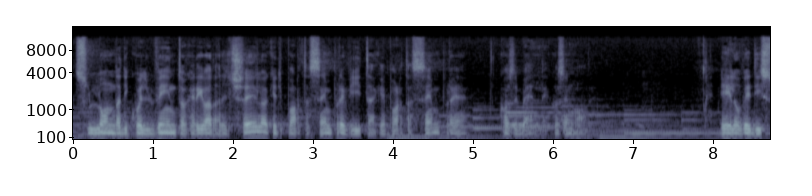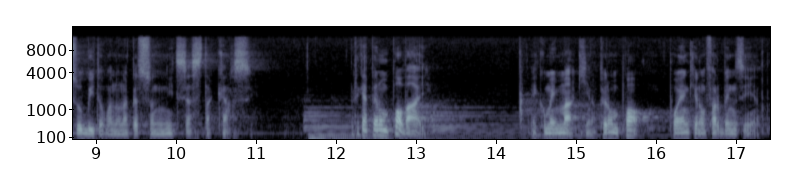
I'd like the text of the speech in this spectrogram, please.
sull'onda di quel vento che arriva dal cielo e che ti porta sempre vita, che porta sempre cose belle, cose nuove. E lo vedi subito quando una persona inizia a staccarsi. Perché per un po' vai, è come in macchina, per un po' puoi anche non far benzina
